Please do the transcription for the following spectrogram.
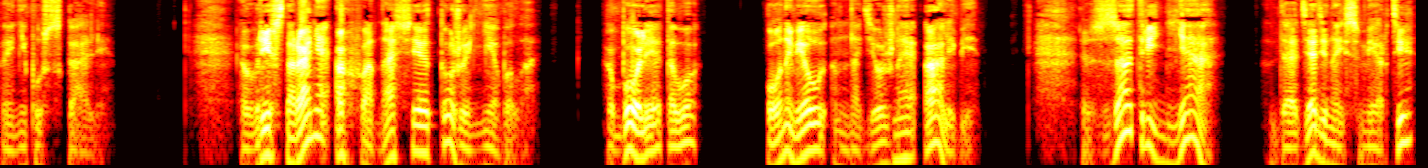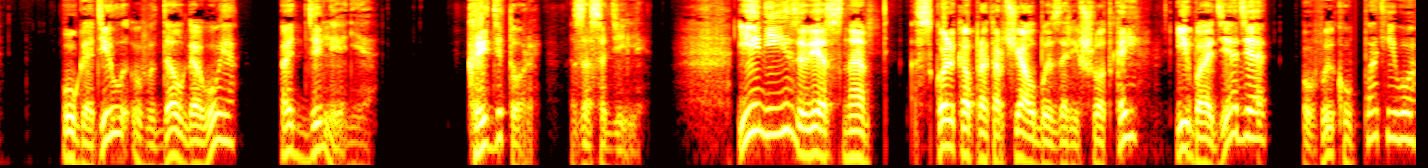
не пускали. В ресторане Афанасия тоже не было. Более того, он имел надежное алиби. За три дня до дядиной смерти угодил в долговое отделение. Кредиторы засадили. И неизвестно, сколько проторчал бы за решеткой, ибо дядя выкупать его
